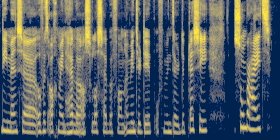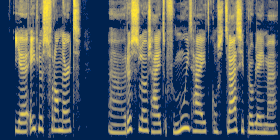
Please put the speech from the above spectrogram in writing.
die mensen over het algemeen hebben als ze last hebben van een winterdip of een winterdepressie. Somberheid, je eetlust verandert, eh, rusteloosheid of vermoeidheid, concentratieproblemen,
